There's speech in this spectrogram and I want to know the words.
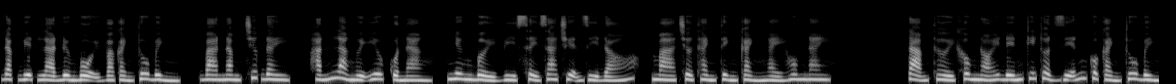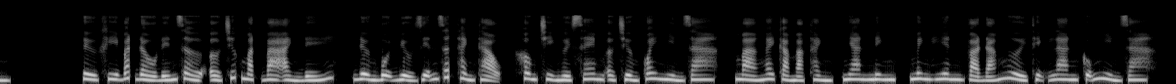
Đặc biệt là đường bội và cảnh tu bình, ba năm trước đây, hắn là người yêu của nàng, nhưng bởi vì xảy ra chuyện gì đó, mà trở thành tình cảnh ngày hôm nay. Tạm thời không nói đến kỹ thuật diễn của cảnh tu bình. Từ khi bắt đầu đến giờ ở trước mặt ba ảnh đế, đường bội biểu diễn rất thành thạo, không chỉ người xem ở trường quay nhìn ra, mà ngay cả Mạc Thành, Nhan Ninh, Minh Hiên và đám người Thịnh Lan cũng nhìn ra.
